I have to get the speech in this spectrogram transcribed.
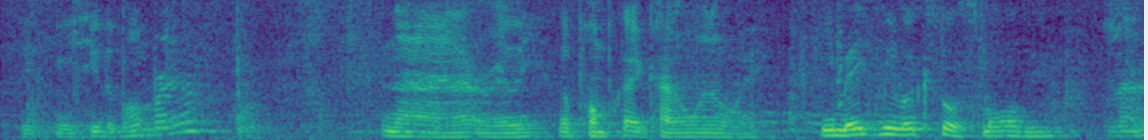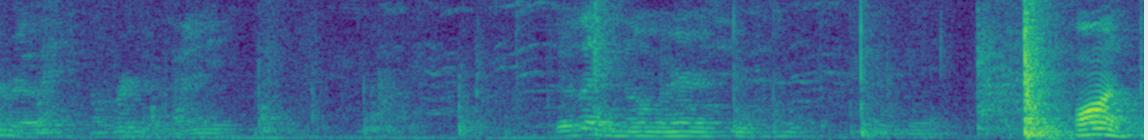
see, can you see the pump right now? Nah, not really. The pump guy kind of went away. You make me look so small, dude. Not really. I'm freaking tiny. There's like no mirrors here. It's gonna be- Juan.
